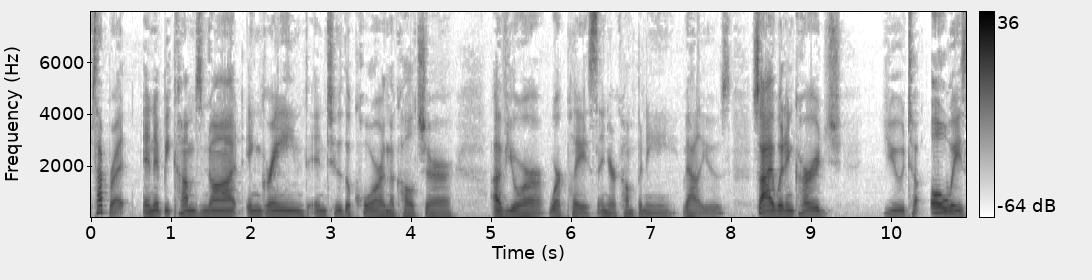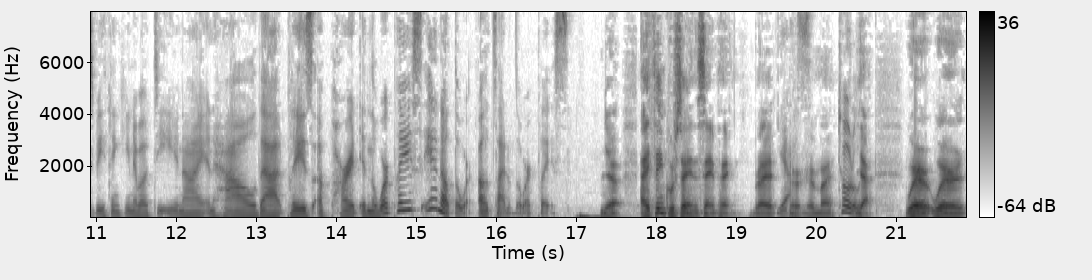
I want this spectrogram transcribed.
separate and it becomes not ingrained into the core and the culture of your workplace and your company values. So I would encourage you to always be thinking about DE and I and how that plays a part in the workplace and out the outside of the workplace. Yeah, I think we're saying the same thing, right? Yes, or, or I, totally. Yeah, where where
